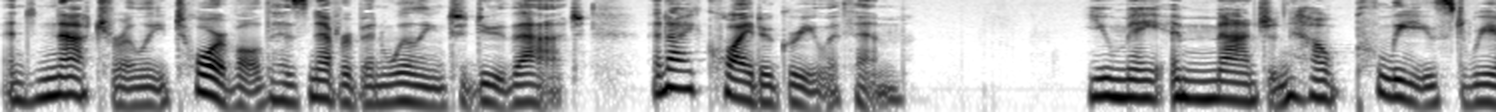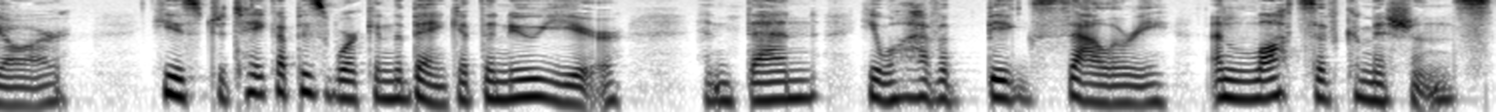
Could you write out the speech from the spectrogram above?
And naturally, Torvald has never been willing to do that, and I quite agree with him. You may imagine how pleased we are. He is to take up his work in the bank at the new year, and then he will have a big salary and lots of commissions.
